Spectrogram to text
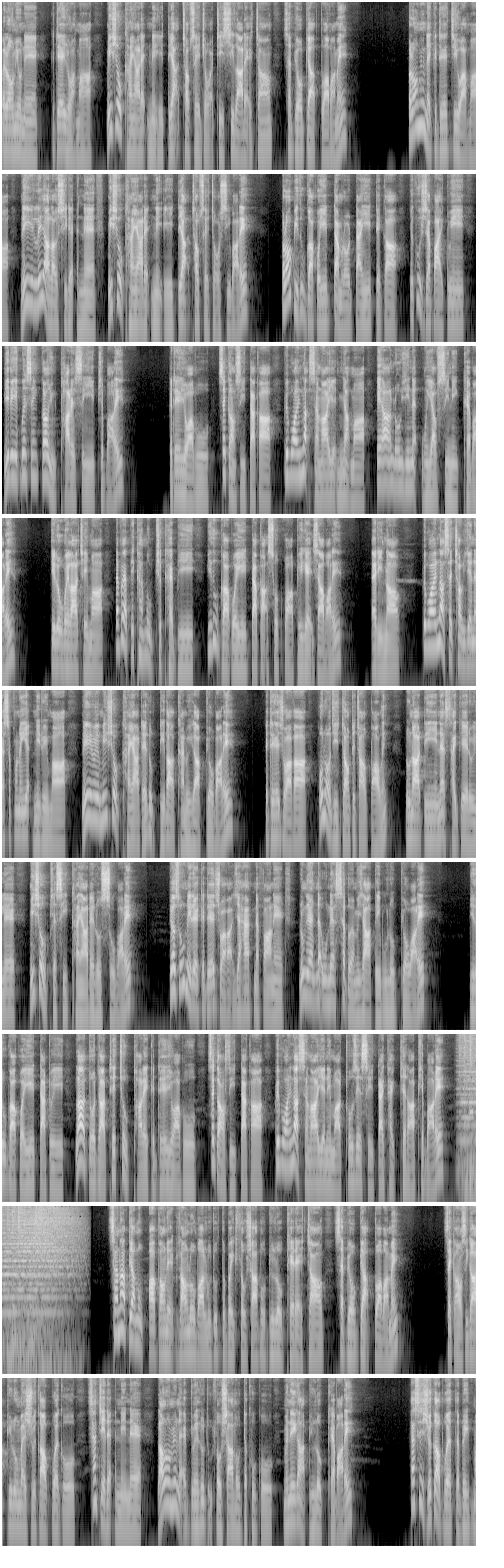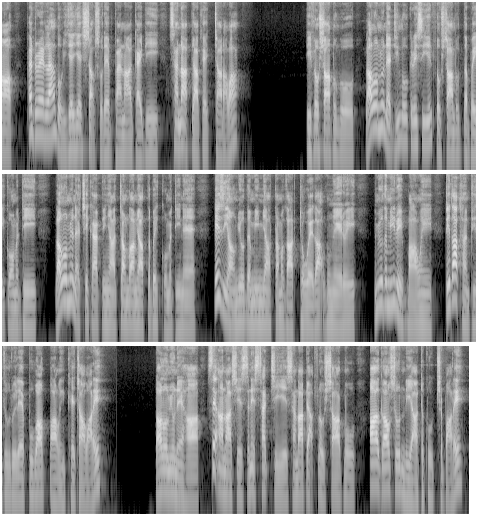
ပလောမျိုးနယ်ကတဲရွာမှာမိရှုခံရတဲ့နေ160ကျော်အထိရှိလာတဲ့အကြောင်းဆက်ပြောပြသွားပါမယ်။ပလောမျိုးနယ်ကတဲကြီးရွာမှာနေ400လောက်ရှိတဲ့အနက်မိရှုခံရတဲ့နေ160ကျော်ရှိပါတယ်။ပလောပြည်သူ့ကာကွယ်ရေးတပ်မတော်တိုင်ရေးတက်ကယခုရက်ပိုင်းတွင်ပြည်ထောင်ကွင်းစင်ကောက်ယူထားတဲ့စီးဖြစ်ပါတယ်။ကတဲ့ရွာကိုစစ်ကောင်စီတပ်ကဖေဖော်ဝါရီလ15ရက်ညမှာအင်အားလုံးရင်းနဲ့ဝင်ရောက်စီးနင်းခဲ့ပါတယ်။ ဒီလိုဝင်လာချိန်မှာနှစ်ဖက်ပစ်ခတ်မှုဖြစ်ခဲ့ပြီးပြည်သူ့ကာကွယ်ရေးတပ်ကအဆုတ်ခွာပေးခဲ့ကြပါတယ်။အဲဒီနောက်ဖေဖော်ဝါရီလ16ရက်နဲ့18ရက်နေ့တွေမှာနေရီမီရှုခံရတယ်လို့ဒေသခံတွေကပြောပါတယ်။ကတဲရွာကဘုံတော်ကြီးကြောင်းတစ်ကြောင်းပါဝင်လူနာတင်ရင်နဲ့စိုက်ကယ်တွေလည်းမိရှုဖြစ်စီခံရတယ်လို့ဆိုပါတယ်။ပြောဆုံးနေတဲ့ကတဲရွာကရဟန်းနှစ်ဖားနဲ့လူငယ်နှစ်ဦးနဲ့ဆက်သွယ်မရသေးဘူးလို့ပြောပါတယ်။ ပြည်သူ့ကာကွယ်ရေးတပ်တွေလတော်ကြာထိချုပ်ထားတဲ့ကတဲ့ရွာကိုစစ်ကောင်စီတပ်ကဖေဖော်ဝါရီလ15ရက်နေ့မှာထိုးစစ်ဆင်တိုက်ခိုက်ခဲ့တာဖြစ်ပါတယ်။ဆန္ဒပြမှုအားကောင်းတဲ့လောင်းလုံးပါလူထုတပိတ်လှုပ်ရှားမှုပြုလုပ်ခဲ့တဲ့အကြောင်းဆက်ပြောပြသွားပါမယ်။စစ်ကောင်စီကပြုလုပ်မဲ့ရွေးကောက်ပွဲကိုစန့်ကျင်တဲ့အနေနဲ့လောင်းလုံးမြို့နယ်အတွင်းလူထုလှုပ်ရှားမှုတစ်ခုကိုမနေ့ကပြုလုပ်ခဲ့ပါတယ်။ဖက်စစ်ရွေးကောက်ပွဲတပိတ်မှာ ဖက်ဒရယ်လမ်းကိုရဲရဲလျှောက်ဆိုတဲ့ဘန်နာကိုက်ပြီးဆန္ဒပြခဲ့ကြတာပါဒီလှုပ်ရှားမှုကိုလောင်လုံးမြို့နယ်ဒီမိုကရေစီလှုပ်ရှားမှုတပိတ်ကော်မတီလောင်လုံးမြို့နယ်အခြေခံပညာကျောင်းသားများတပိတ်ကော်မတီနဲ့နေစီအောင်မျိုးသမီးများတမကတဝဲကလူငယ်တွေအမျိုးသမီးတွေပါဝင်ဒေသခံပြည်သူတွေလည်းပူးပေါင်းပါဝင်ခဲ့ကြပါတယ်လောင်လုံးမြို့နယ်ဟာစစ်အာဏာရှင်စနစ်ဆက်ချီရေးဆန္ဒပြလှုပ်ရှားမှုအာကောင်းဆုံးနေရာတစ်ခုဖြစ်ပါတယ်။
